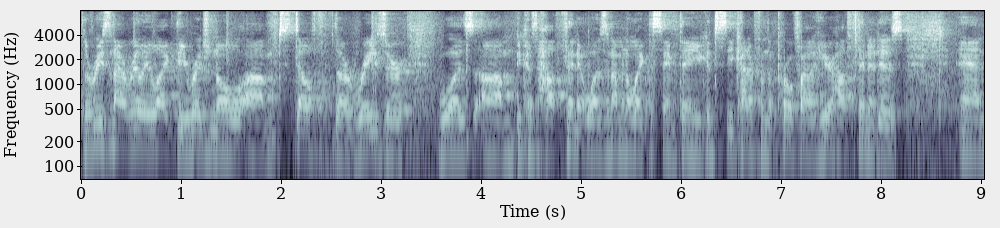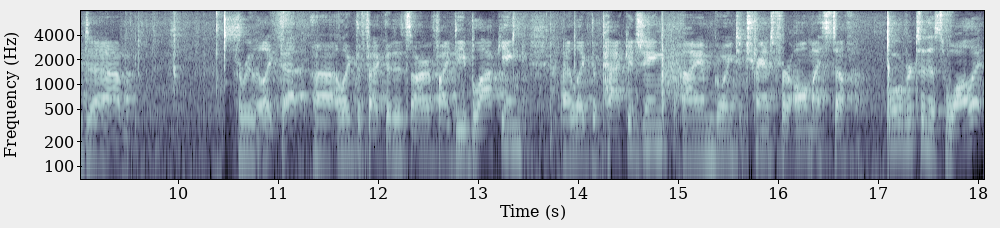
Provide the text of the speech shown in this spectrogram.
The reason I really like the original um, Stealth, the Razor, was um, because of how thin it was, and I'm gonna like the same thing. You can see kind of from the profile here how thin it is, and um, I really like that. Uh, I like the fact that it's RFID blocking. I like the packaging. I am going to transfer all my stuff over to this wallet.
